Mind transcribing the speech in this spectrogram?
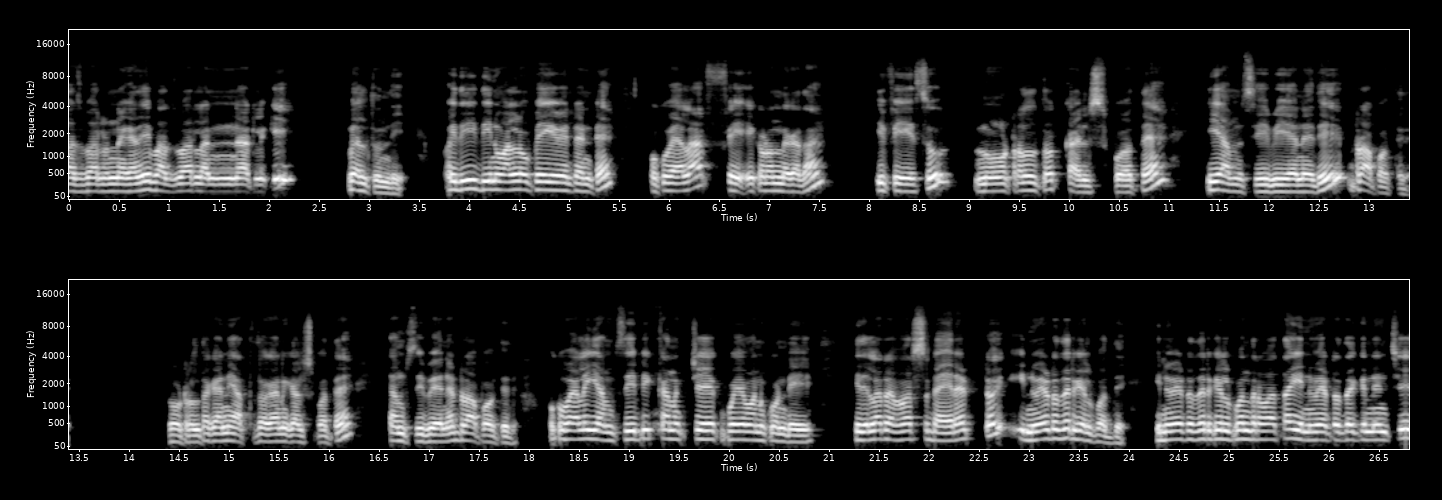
బస్ బార్లు ఉన్నాయి కదా ఈ బస్ బార్లు అన్నిటికి వెళ్తుంది. ఇది దీనివల్ల ఉపయోగం ఏంటంటే ఒకవేళ ఫే ఇక్కడ ఉంది కదా ఈ ఫేసు న్యూట్రల్తో కలిసిపోతే ఈ ఎంసీబీ అనేది డ్రాప్ అవుతుంది. న్యూట్రల్తో కానీ ఎత్తతో కానీ కలిసిపోతే ఎంసీబీ అనేది డ్రాప్ అవుతుంది. ఒకవేళ ఈ ఎంసీబీ కనెక్ట్ చేయకపోయామనుకోండి ఇది ఇలా రివర్స్ డైరెక్ట్ ఇన్వేటర్ దగ్గరికి వెళ్ళిపోద్ది. ఇన్వేటర్ దగ్గరికి వెళ్ళిపోయిన తర్వాత ఇన్వేటర్ దగ్గర నుంచి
